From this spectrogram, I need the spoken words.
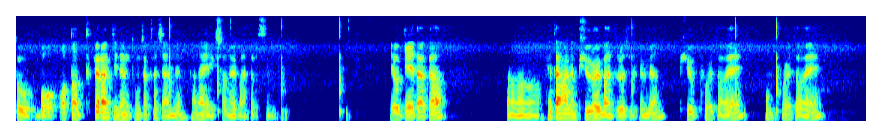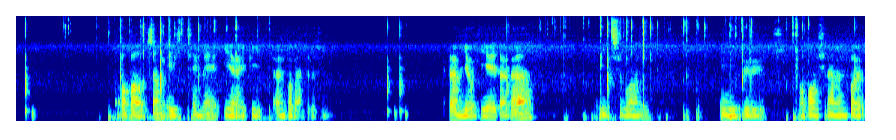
또 뭐 어떤 특별한 기능 동작하지 않는 하나의 액션을 만들었습니다. 여기에다가 어, 해당하는 view를 만들어 주려면 view 폴더에 홈 폴더에 about.html erb라는 걸 만들어 줍니다. 그 다음 여기에다가 h1 a를 about이라는 걸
